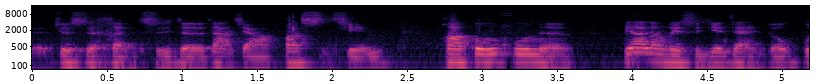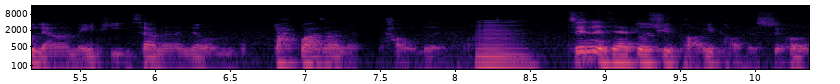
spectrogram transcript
呢，就是很值得大家花时间、花功夫呢，不要浪费时间在很多不良的媒体上的那种八卦上的讨论。嗯，真的再多去跑一跑的时候，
